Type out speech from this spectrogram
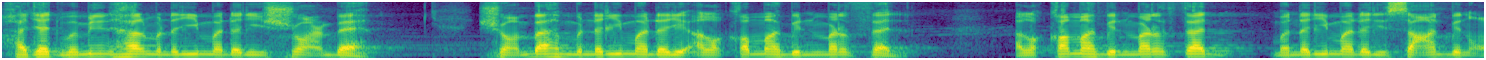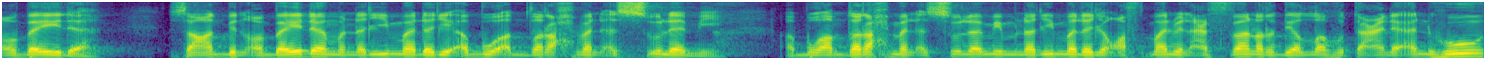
Hajjaj bin Minhal menerima dari Syu'bah. Syu'bah menerima dari Al-Qamah bin Marthad. Al-Qamah bin Marthad menerima dari Sa'ad bin Ubaidah. Sa'ad bin Ubaidah menerima dari Abu Abdurrahman As-Sulami. Abu Abdurrahman As-Sulami menerima dari Uthman bin Affan radhiyallahu taala anhu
